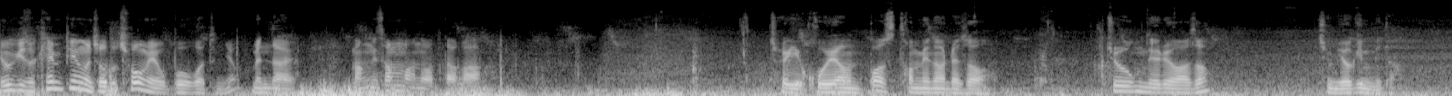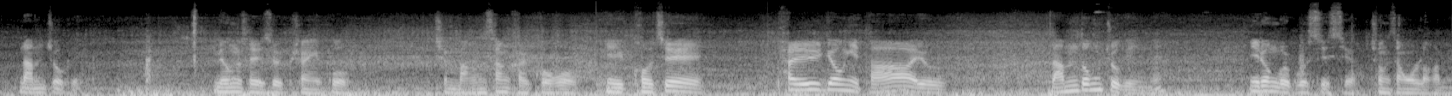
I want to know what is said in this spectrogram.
여기서 캠핑은 저도 처음 해보거든요. 맨날 망산만 왔다가 저기 고현 버스 터미널에서 쭉 내려와서 지금 여기입니다. 남쪽에 명사해수욕장이고 지금 망산 갈 거고 이 거제 팔경이 다 요 남동 쪽에 있네. 이런 걸 볼 수 있어요. 정상 올라가면.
